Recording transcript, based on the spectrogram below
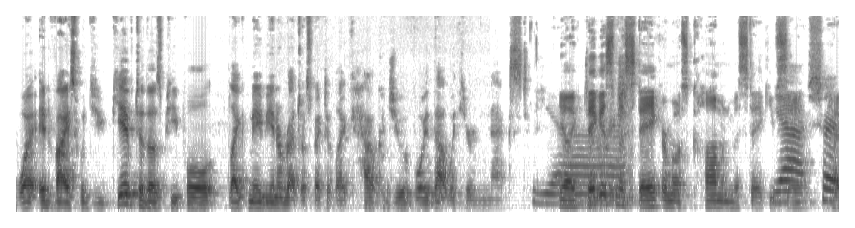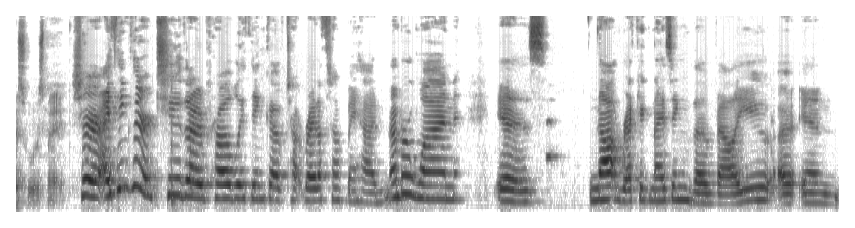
what advice would you give to those people? Like, maybe in a retrospective, like, how could you avoid that with your next? Yeah. Yeah, like biggest mistake or most common mistake you've Yeah, seen sure. high schoolers make. Sure. I think there are two that I would probably think of top, right off the top of my head. Number one is not recognizing the value uh, in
